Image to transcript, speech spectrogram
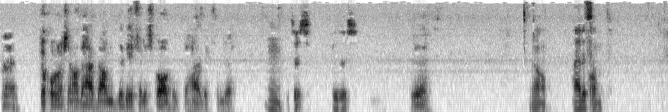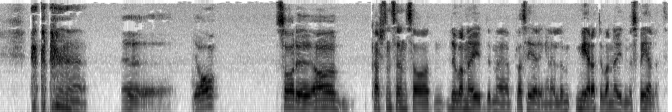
nej, Då kommer de känna att det här blir, det blir för riskabelt det här liksom. Det, mm, precis. precis. det, ja, är det sant. Eh, ja, sa du, ja, Carstensen sa att du var nöjd med placeringen, eller mer att du var nöjd med spelet.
